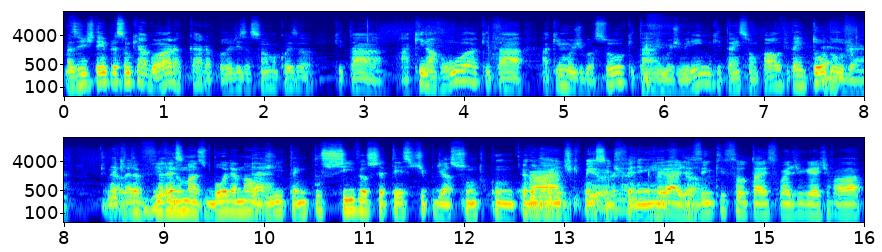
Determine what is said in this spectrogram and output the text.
mas a gente tem a impressão que agora, cara, a polarização é uma coisa que tá aqui na rua, que tá aqui em Mogi Guaçu, que tá em Mojimirim, que tá em São Paulo, que tá em todo lugar. A Né? Galera tá- vive aliás, numas bolhas malditas. É. impossível você ter esse tipo de assunto com, com Ah, gente que pensa eu- diferente. É verdade, assim que soltar esse podcast e falar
